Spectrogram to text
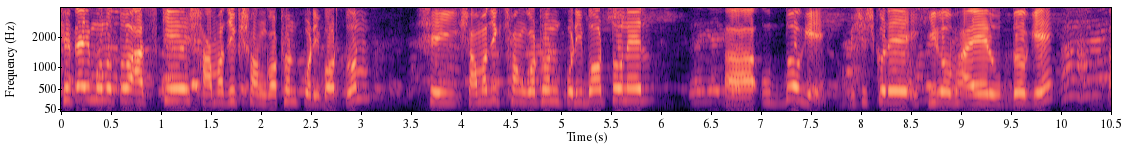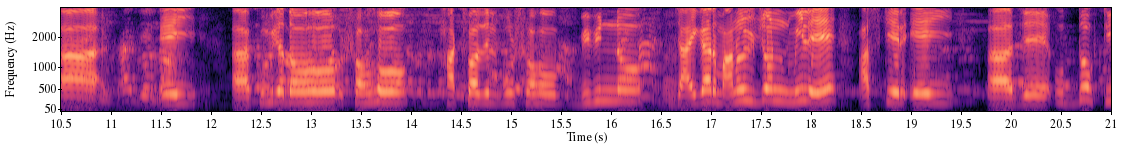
সেটাই মূলত আজকে সামাজিক সংগঠন পরিবর্তন। সেই সামাজিক সংগঠন পরিবর্তনের উদ্যোগে, বিশেষ করে হিরো ভাইয়ের উদ্যোগে এই কুমিরাদহ সহ, হাটফাজিলপুর সহ বিভিন্ন জায়গার মানুষজন মিলে আজকের এই যে উদ্যোগটি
